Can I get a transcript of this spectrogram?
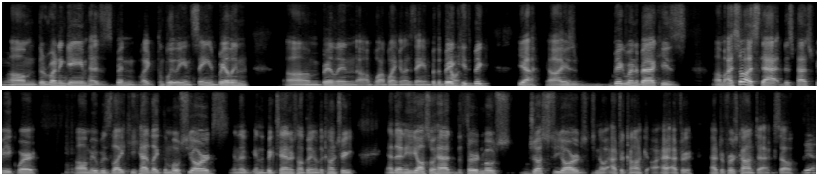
Mhm. Um. The running game has been like completely insane. Braelon, um, Braelon. Uh, I'm blanking on his name, but the big Allen. he's big. Yeah. Uh, he's big running back. He's um. I saw a stat this past week where um, it was like he had like the most yards in the in the Big Ten or something of the country, and then he also had the third most just yards, you know, after con after after first contact. So yeah.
